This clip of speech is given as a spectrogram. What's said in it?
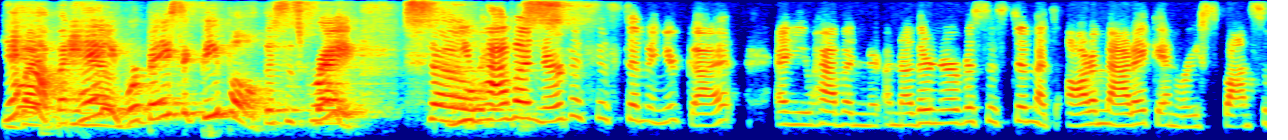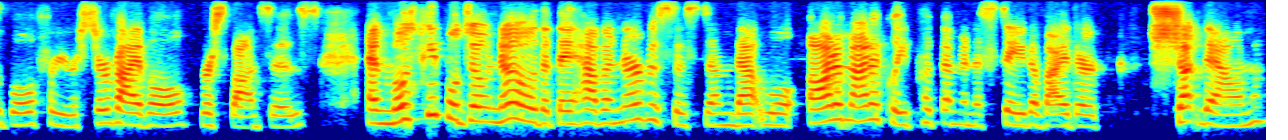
Yeah, but, you hey, know, we're basic people. This is great. So you have a nervous system in your gut and you have an, another nervous system that's automatic and responsible for your survival responses. And most people don't know that they have a nervous system that will automatically put them in a state of either shut down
